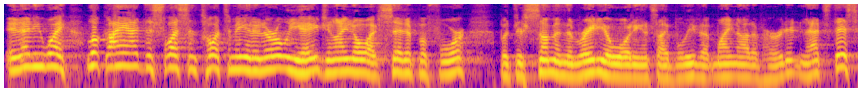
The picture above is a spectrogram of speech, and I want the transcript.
in any way. Look, I had this lesson taught to me at an early age, and I know I've said it before, but there's some in the radio audience, I believe, that might not have heard it, and that's this.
